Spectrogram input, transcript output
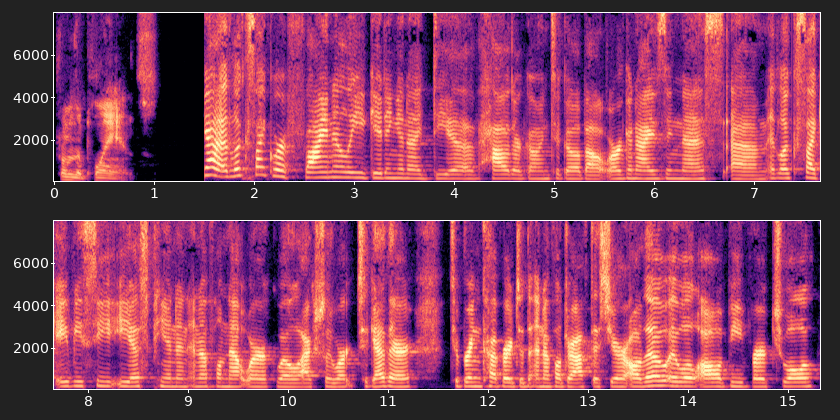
from the plans? Yeah, it looks like we're finally getting an idea of how they're going to go about organizing this. Um, it looks like ABC, ESPN, and NFL Network will actually work together to bring coverage of the NFL draft this year, although it will all be virtual.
